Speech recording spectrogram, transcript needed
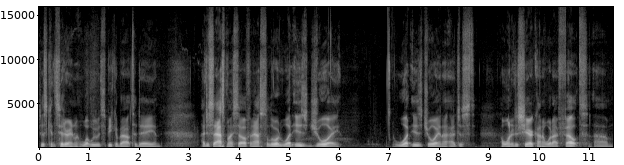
just considering what we would speak about today and I just asked myself and asked the Lord, what is joy? What is joy? And I, I just, I wanted to share kind of what I felt. Um,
